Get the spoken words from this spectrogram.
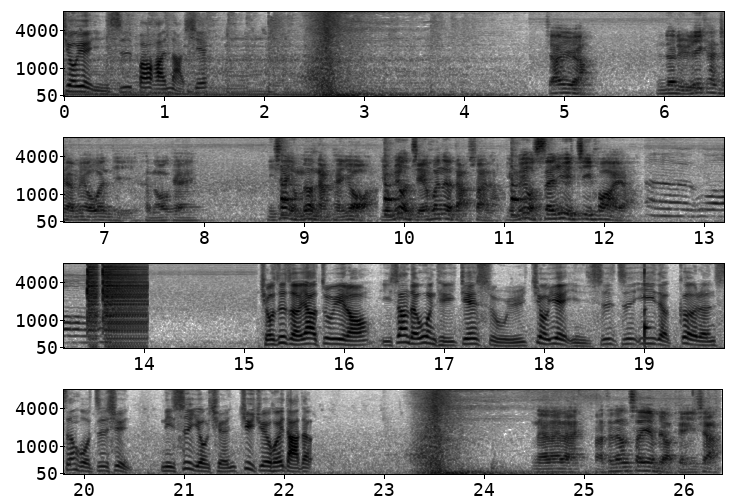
就业隐私包含哪些。佳玉啊，你的履历看起来没有问题，很 OK。你现在有没有男朋友啊？有没有结婚的打算啊？有没有生育计划呀？求职者要注意喽，以上的问题皆属于就业隐私之一的个人生活资讯，你是有权拒绝回答的。来来来，把这张测验表填一下。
